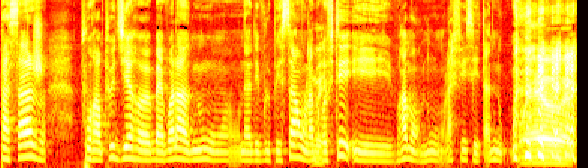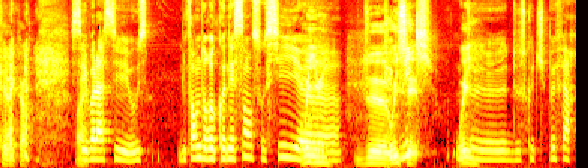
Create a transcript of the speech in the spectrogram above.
passage pour un peu dire, euh, ben voilà, nous, on a développé ça, on l'a breveté, et vraiment, nous, on l'a fait, c'est à nous. Ouais, ouais, ouais, ok, d'accord. c'est voilà, c'est une forme de reconnaissance aussi Oui, oui. De, publique oui. de, de ce que tu peux faire.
